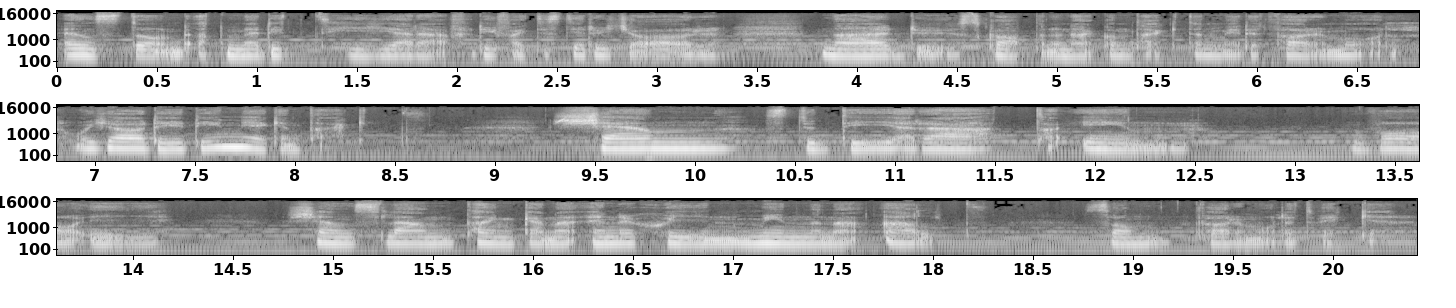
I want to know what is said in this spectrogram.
en stund att meditera, för det är faktiskt det du gör när du skapar den här kontakten med ett föremål. Och gör det i din egen takt. Känn, studera, ta in, var i känslan, tankarna, energin, minnena, allt som föremålet väcker.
